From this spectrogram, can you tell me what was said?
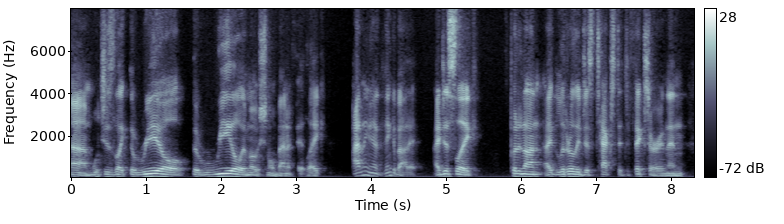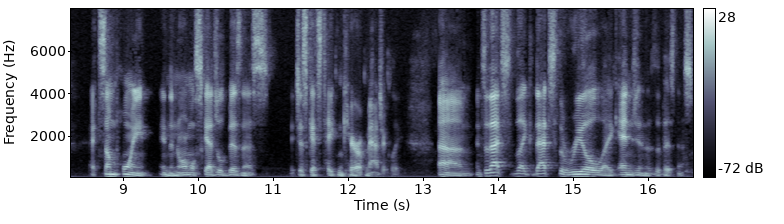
um, which is like the real the real emotional benefit. Like i don't even have to think about it. I just like put it on i literally just text it to fixer and then at some point in the normal scheduled business, it just gets taken care of magically. Um, and so that's like that's the real like engine of the business.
